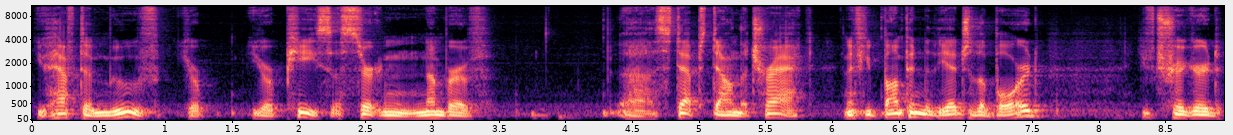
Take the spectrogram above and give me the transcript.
you have to move your your piece a certain number of uh, steps down the track, and if you bump into the edge of the board, you've triggered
